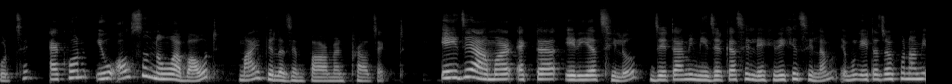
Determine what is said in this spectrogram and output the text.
করছে। এখন you also know about my village empowerment project এই যে আমার একটা এরিয়া ছিল, যেটা আমি নিজের কাছে লেখে রেখেছিলাম এবং এটা যখন আমি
